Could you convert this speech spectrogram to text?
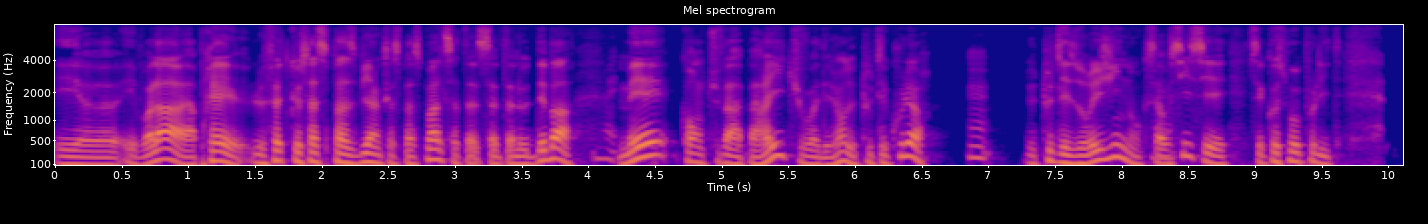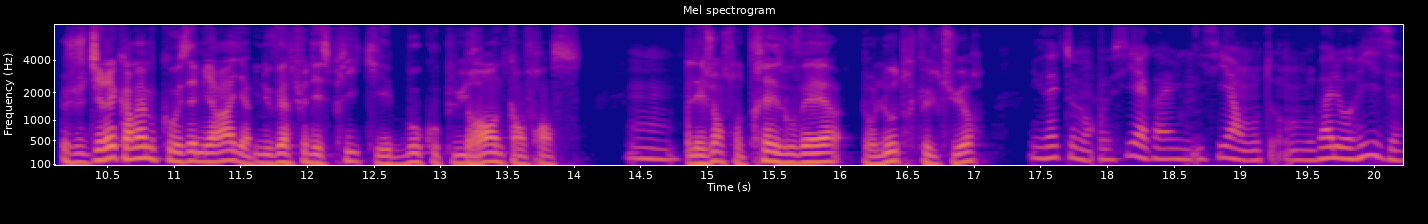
Et, euh, et voilà, après, le fait que ça se passe bien, que ça se passe mal, c'est un autre débat. Ouais. Mais quand tu vas à Paris, tu vois des gens de toutes les couleurs. De toutes les origines. Donc ça Ouais. aussi, c'est cosmopolite. Je dirais quand même qu'aux Émirats, il y a une ouverture d'esprit qui est beaucoup plus grande qu'en France. Mm. Les gens sont très ouverts sur l'autre culture. Exactement. Aussi, il y a quand même ici, on valorise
